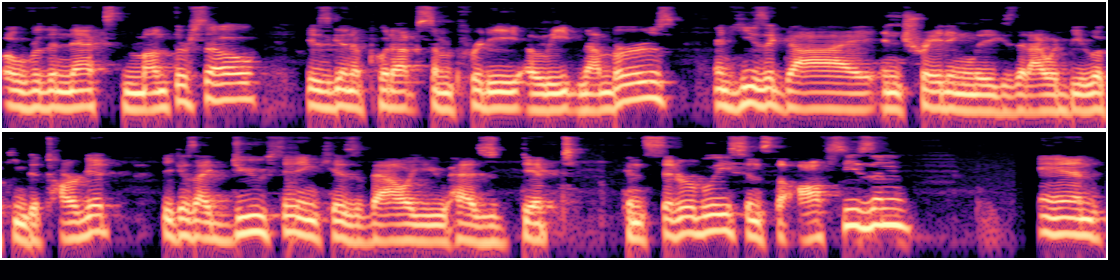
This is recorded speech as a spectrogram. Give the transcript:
over the next month or so is going to put up some pretty elite numbers. And he's a guy in trading leagues that I would be looking to target because I do think his value has dipped considerably since the offseason. And,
